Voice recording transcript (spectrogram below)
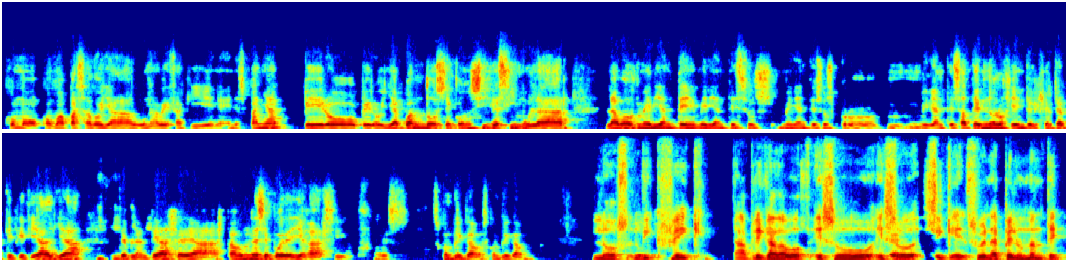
como, ha pasado ya alguna vez aquí en, España, pero, pero ya cuando se consigue simular la voz mediante, mediante, esos, mediante, esos, mediante esa tecnología de inteligencia artificial, ya te planteas eh, hasta dónde se puede llegar. Sí, es, es complicado, es complicado. Los deepfake aplicado a voz. Eso, eso sí que suena espeluznante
